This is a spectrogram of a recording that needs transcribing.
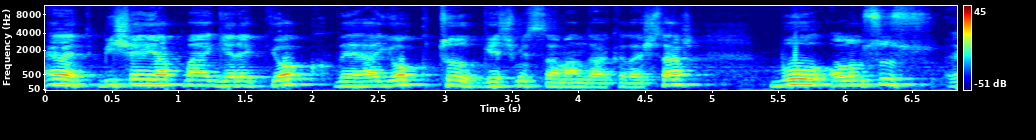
Evet, bir şey yapmaya gerek yok veya yoktu geçmiş zamanda arkadaşlar. Bu olumsuz e,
